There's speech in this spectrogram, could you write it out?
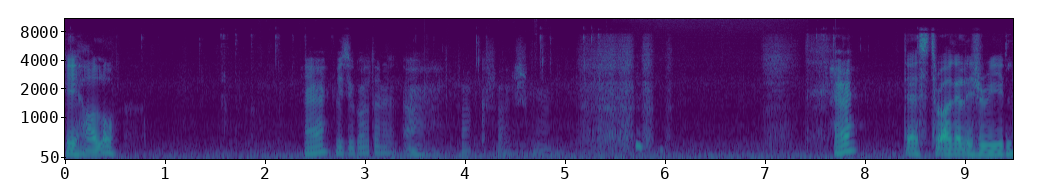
Hey, hallo. Hä? Wieso geht er nicht? Ah, fuck, falsch, Mann. Hä? Der Struggle is real.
